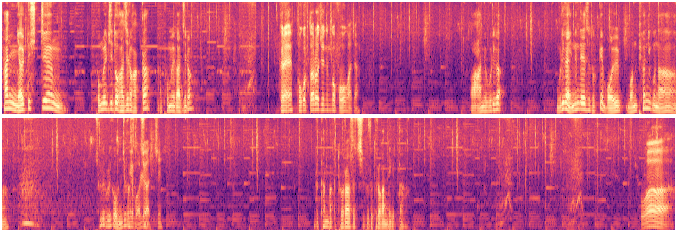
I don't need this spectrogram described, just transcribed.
한 12시쯤 보물지도 가지러 갈까? 아, 보물 가지러? 그래, 보급 떨어지는 거 보고 가자. 와, 근데 우리가 우리가 있는 데에서도 꽤먼 편이구나. 저기 우리가 언제 꽤 갔었지? 멀리 왔지. 이렇게 한 바퀴 돌아서 집으로 들어가면 되겠다. 좋아.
